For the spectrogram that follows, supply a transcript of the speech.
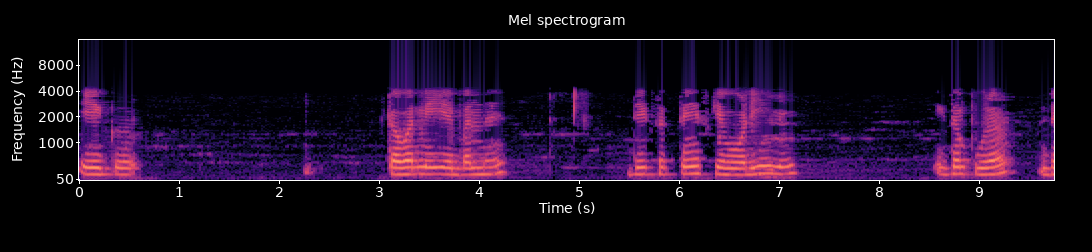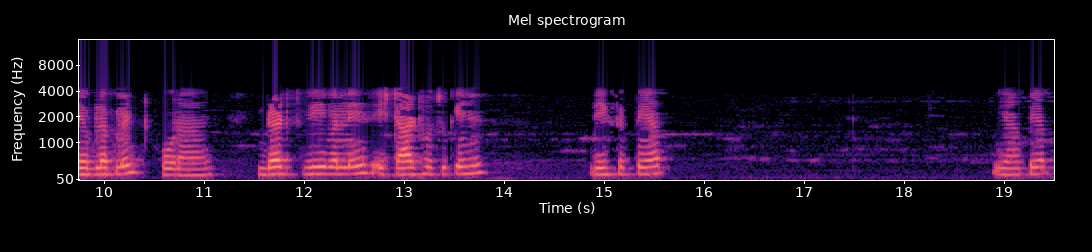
एक कवर में ये बंद है। देख सकते हैं इसके बॉडी में एकदम पूरा डेवलपमेंट हो रहा है। ब्लड्स भी बनने स्टार्ट हो चुके हैं। देख सकते हैं आप। यहाँ पे आप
